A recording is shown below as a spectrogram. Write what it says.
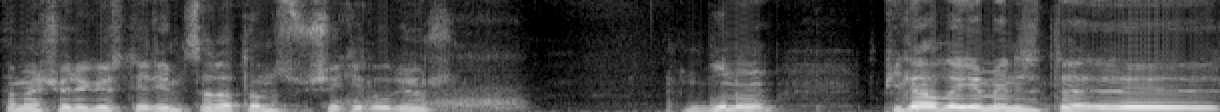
Hemen şöyle göstereyim. Salatamız şu şekilde oluyor. Bunu pilavla yemenizi de eee,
